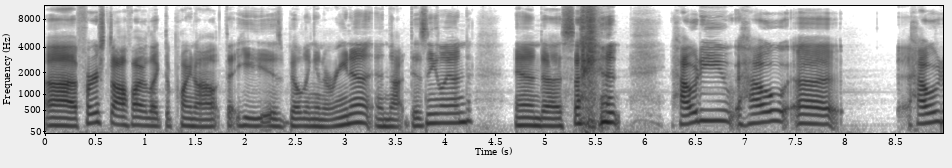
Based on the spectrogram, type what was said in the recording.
Uh, first off, I would like to point out that he is building an arena and not Disneyland. And uh, second, how do you how uh, how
